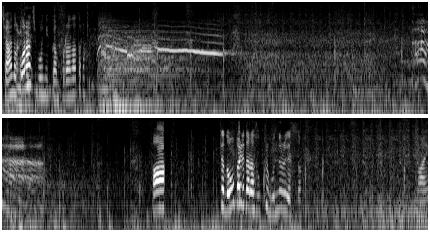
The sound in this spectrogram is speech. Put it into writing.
쟤 하는 아니, 꼬라지 보니까 불안하더라. 하 아. 근데 너무 빨리 달아서 우클 못 누르겠어. 와이.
